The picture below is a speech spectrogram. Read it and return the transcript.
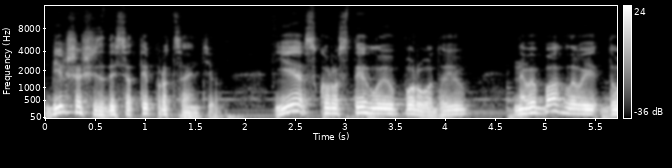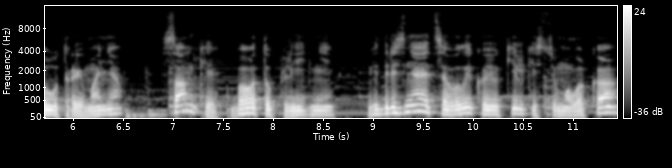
більше 60%. Є скоростиглою породою, невибагливий до утримання, самки багатоплідні, відрізняється великою кількістю молока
